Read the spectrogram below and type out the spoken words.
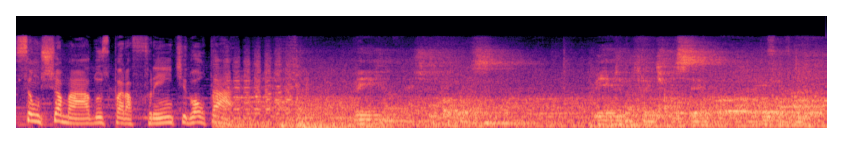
são chamados para a frente do altar. Vem aqui na frente, por favor. Vem aqui na frente você, por favor.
